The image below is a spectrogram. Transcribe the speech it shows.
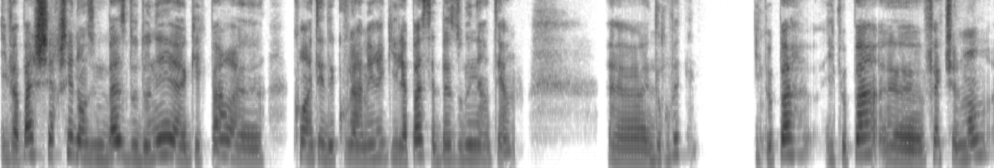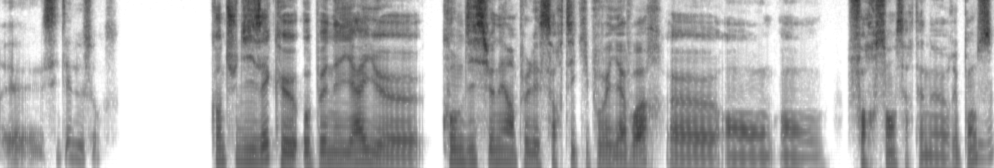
il va pas chercher dans une base de données euh, quelque part euh, quand a été découvert l'Amérique. Il n'a pas cette base de données interne. Euh, donc en fait, il peut pas, il peut pas factuellement citer de source. Quand tu disais que OpenAI conditionnait un peu les sorties qu'il pouvait y avoir en, forçant certaines réponses, mmh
